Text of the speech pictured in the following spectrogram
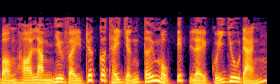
bọn họ làm như vậy rất có thể dẫn tới một ít lệ quỷ du đảng.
